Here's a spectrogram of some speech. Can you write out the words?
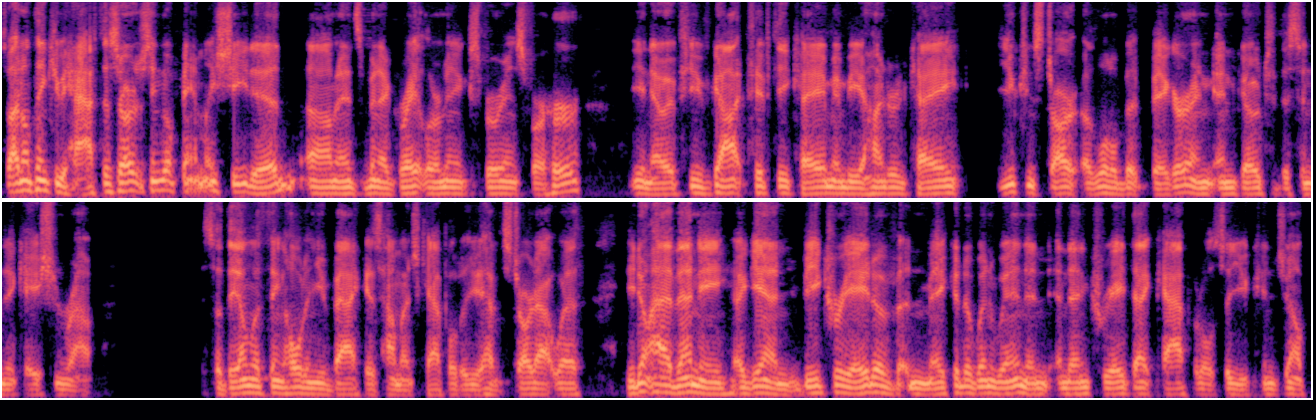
so I don't think you have to start a single family. She did, um, and it's been a great learning experience for her. You know, if you've got fifty k, maybe hundred k, you can start a little bit bigger and, and go to the syndication route. So the only thing holding you back is how much capital you have to start out with If you don't have any, again, be creative and make it a win win and, and then create that capital so you can jump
